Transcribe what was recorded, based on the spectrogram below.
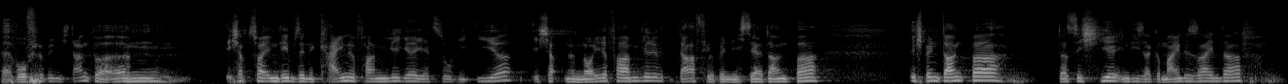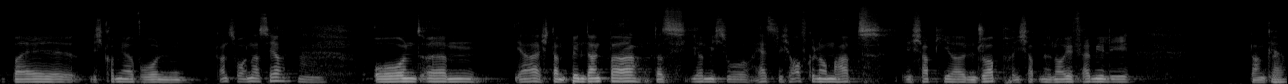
Äh, wofür bin ich dankbar? Ähm, ich habe zwar in dem Sinne keine Familie, jetzt so wie ihr. Ich habe eine neue Familie. Dafür bin ich sehr dankbar. Ich bin dankbar, dass ich hier in dieser Gemeinde sein darf, weil ich komme ja von ganz woanders her. Mhm. Und ähm, ja, ich bin dankbar, dass ihr mich so herzlich aufgenommen habt. Ich habe hier einen Job, ich habe eine neue Familie. Danke. Ja.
